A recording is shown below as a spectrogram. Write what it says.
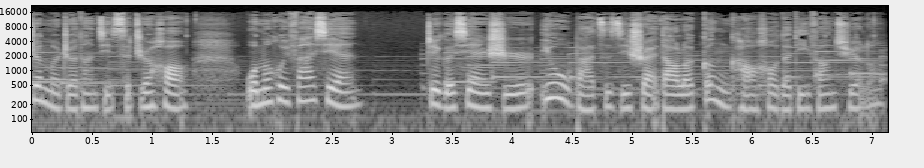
这么折腾几次之后，我们会发现，这个现实又把自己甩到了更靠后的地方去了。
